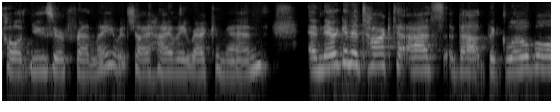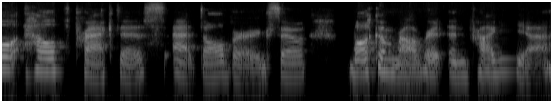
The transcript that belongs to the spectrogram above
called User Friendly, which I highly recommend. And they're going to talk to us about the global health practice at Dalberg. So Welcome, Robert and Pragya.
